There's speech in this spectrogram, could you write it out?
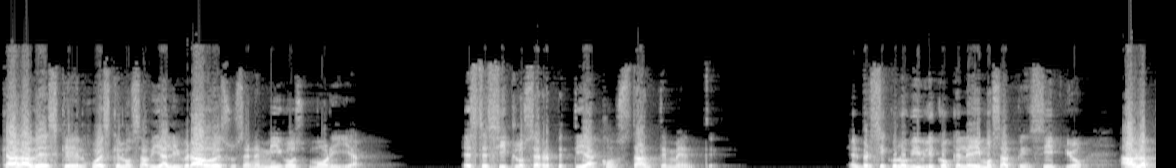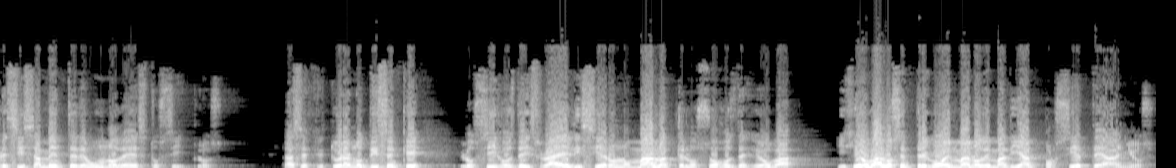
cada vez que el juez que los había librado de sus enemigos moría. Este ciclo se repetía constantemente. El versículo bíblico que leímos al principio habla precisamente de uno de estos ciclos. Las escrituras nos dicen que los hijos de Israel hicieron lo malo ante los ojos de Jehová, y Jehová los entregó en mano de Madián por siete años.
